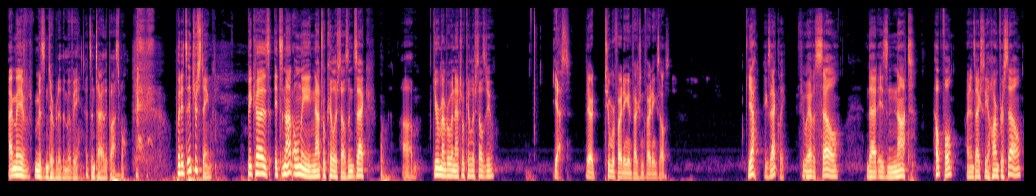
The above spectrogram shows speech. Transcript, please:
I may have misinterpreted the movie. It's entirely possible. But it's interesting because it's not only natural killer cells. And Zach, um, do you remember what natural killer cells do? yes, they are tumor fighting, infection fighting cells. Yeah, exactly. If you have a cell that is not helpful and it's actually a harmful cell,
